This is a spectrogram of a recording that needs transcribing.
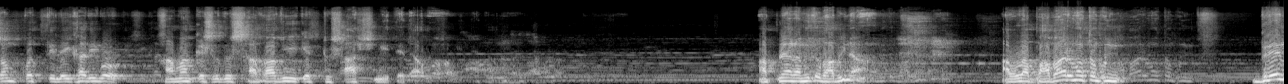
সম্পত্তি লেখা দিব, আমাকে শুধু স্বাভাবিক একটু শ্বাস নিতে দাও। আপনার আমি তো ভাবি না। আল্লাহ বাবার মতো ব্রেন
